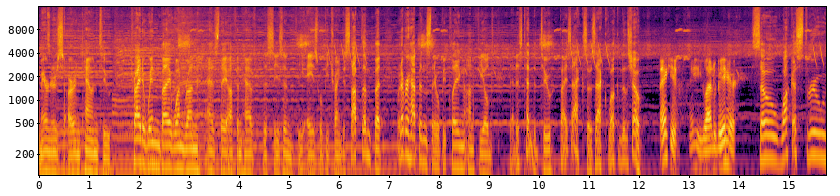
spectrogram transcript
Mariners are in town to try to win by one run, as they often have this season. The A's will be trying to stop them, but whatever happens, they will be playing on a field that is tended to by Zach. So, Zach, welcome to the show. Thank you. You. Glad to be here. So, walk us through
